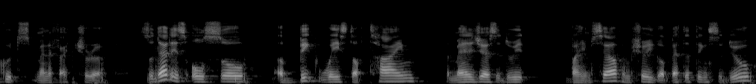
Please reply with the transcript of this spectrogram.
goods manufacturer. So that is also a big waste of time. The manager has to do it by himself. I'm sure he got better things to do.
